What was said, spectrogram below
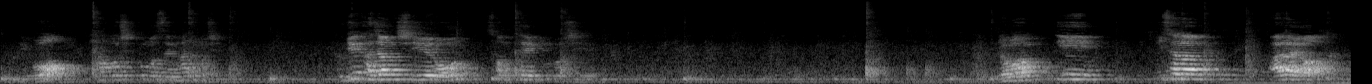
그리고 하고 싶은 것을 하는 것입니다. 그게 가장 지혜로운 선택인 것이에요. 여러분, 이, 이 사람 알아요?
